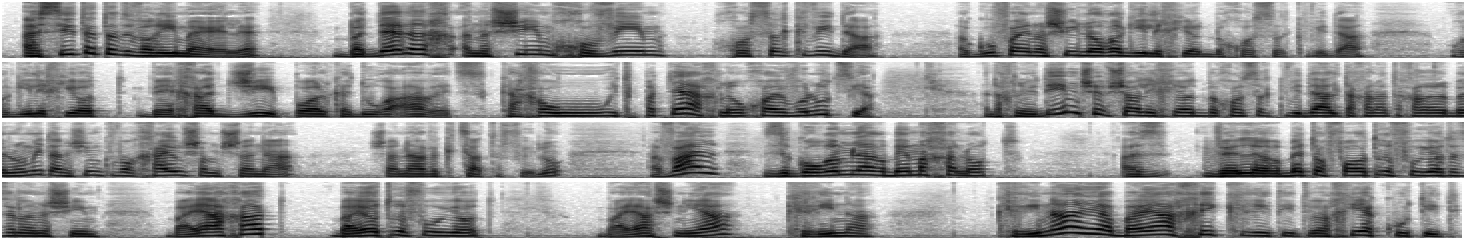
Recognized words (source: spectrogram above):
עשית את הדברים האלה, בדרך אנשים חווים חוסר כבידה. הגוף האנושי לא רגיל לחיות בחוסר כבידה, הוא רגיל לחיות ב-1G פה על כדור הארץ. ככה הוא התפתח לאורך האבולוציה. אנחנו יודעים שאפשר לחיות בחוסר כבידה על תחנת החלל הבינלאומית, אנשים כבר חיו שם שנה, שנה וקצת אפילו, אבל זה גורם להרבה מחלות. אז, ולהרבה תופעות רפואיות אצל אנשים. בעיה אחת, בעיות רפואיות. בעיה שנייה, קרינה. קרינה היא הבעיה הכי קריטית והכי אקוטית,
